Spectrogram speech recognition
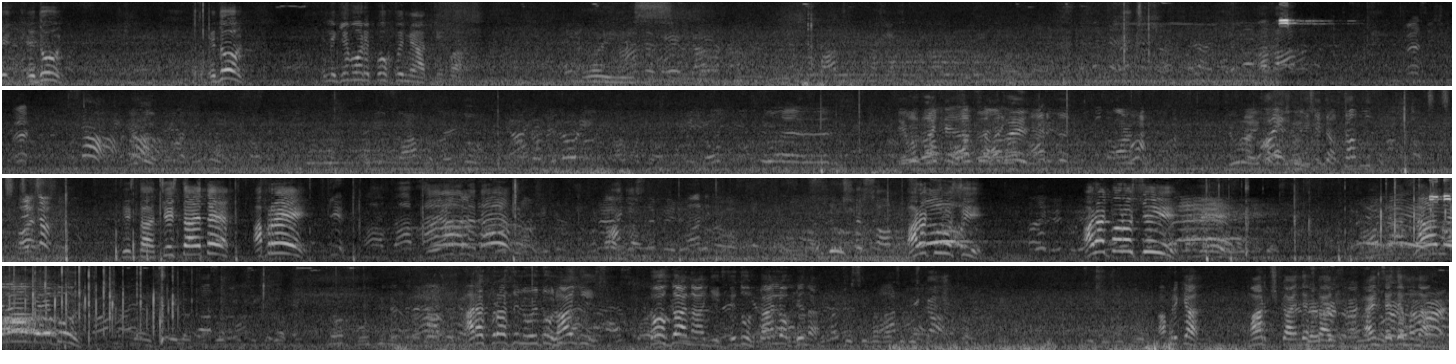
Edun. Edun. Ele gave her a poke for me at the bar. Luis. Right. Чисто, чисто это! Апрей! Арак поруши! Арак поруши! Ламе, ламе, Эдул! Арак Бразилию, Эдул, Ангис! Доган, Ангис, Эдул, Кайлов, Дина! Африкан, марч, Кайндес, Кайндес, Кайндес, Эдемана!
